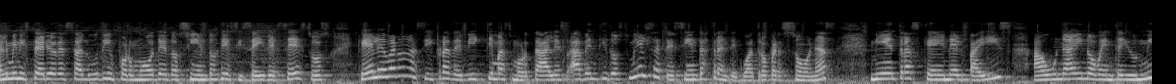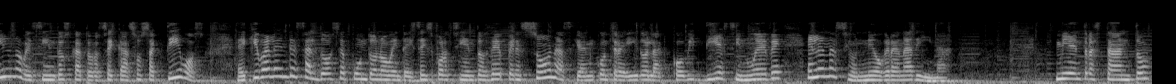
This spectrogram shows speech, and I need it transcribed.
El Ministerio de Salud informó de 216 decesos que elevaron la cifra de víctimas mortales a 22.734 personas, mientras que en el país aún hay 91.914 casos activos, equivalentes al 12.96% de personas que han contraído la COVID-19 en la nación neogranadina. Mientras tanto,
